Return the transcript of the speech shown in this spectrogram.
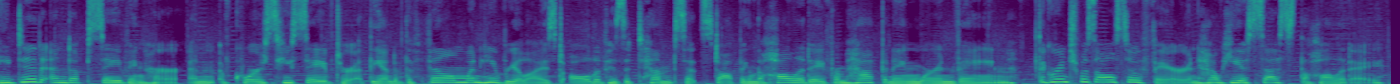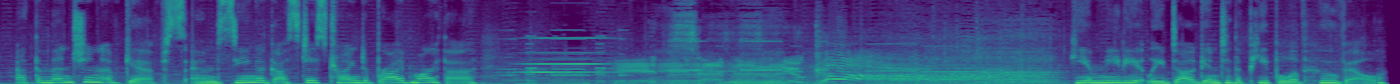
he did end up saving her, and of course, he saved her at the end of the film when he realized all of his attempts at stopping the holiday from happening were in vain. The Grinch was also fair in how he assessed the holiday. At the mention of gifts and seeing Augustus trying to bribe Martha, It's a new car! He immediately dug into the people of Whoville,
